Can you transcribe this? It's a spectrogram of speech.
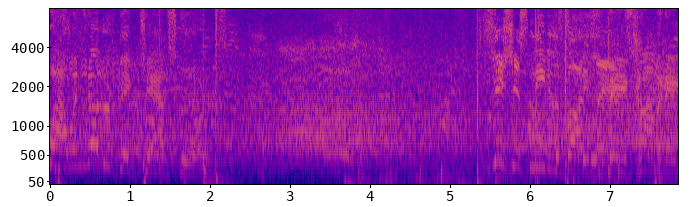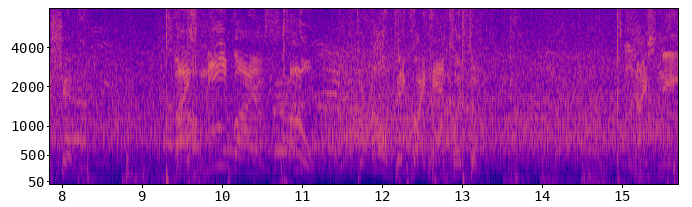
Wow, another big jab scores. Vicious knee to the body land. Big lands. combination. Nice oh. knee by him. Oh, oh, big right hand clipped him. Nice knee.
